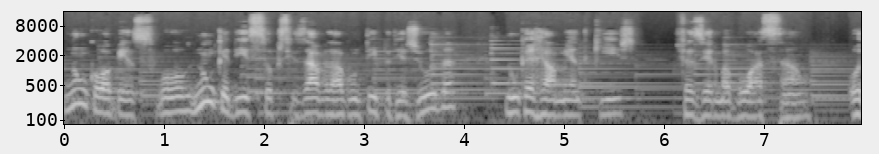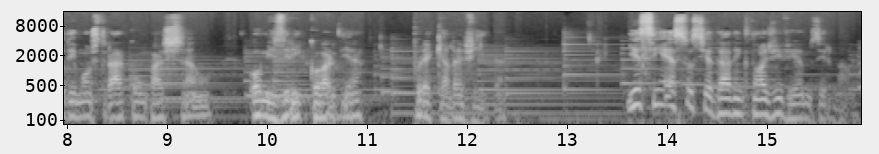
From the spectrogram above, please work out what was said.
nunca o abençoou, nunca disse se eu precisava de algum tipo de ajuda, nunca realmente quis fazer uma boa ação ou demonstrar compaixão ou misericórdia por aquela vida. E assim é a sociedade em que nós vivemos, irmãos.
